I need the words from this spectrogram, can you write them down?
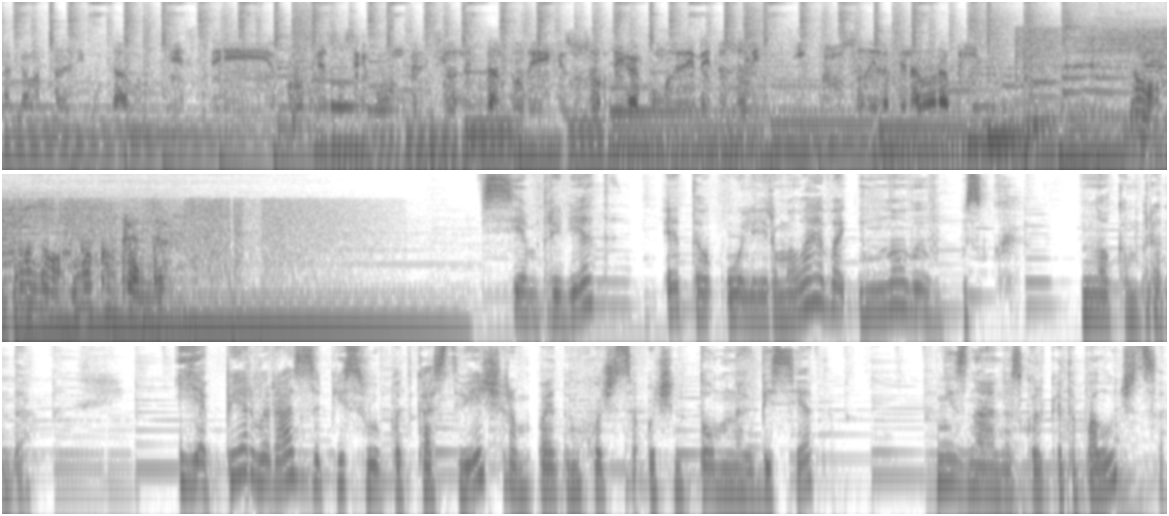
la Cámara de Diputados. Este proceso, según versiones tanto de Jesús Ortega como de Demetrio Sodi, incluso de la senadora Brice. No, no, no, no comprendo. Всем привет! Это Оля Ермолаева и новый выпуск «Но компренда». И я первый раз записываю подкаст вечером, поэтому хочется очень томных бесед. Не знаю, насколько это получится,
